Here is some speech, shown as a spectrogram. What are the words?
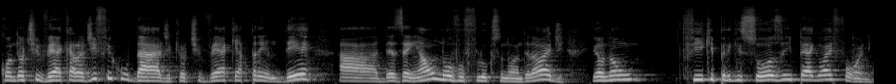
quando eu tiver aquela dificuldade que eu tiver que aprender a desenhar um novo fluxo no Android, eu não fique preguiçoso e pegue o iPhone.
